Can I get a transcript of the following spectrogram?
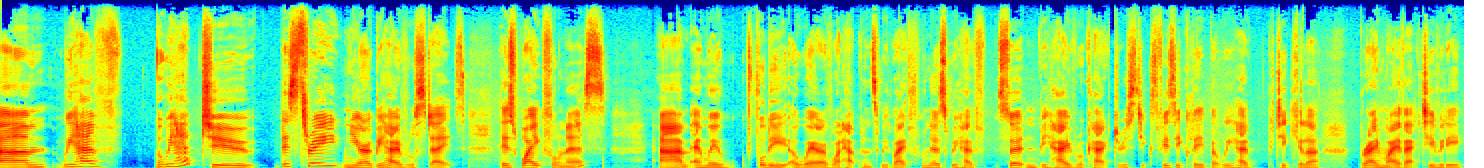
Um, we have well, we have two. There's three neurobehavioral states. There's wakefulness, um, and we're fully aware of what happens with wakefulness. We have certain behavioural characteristics physically, but we have particular brainwave activity.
